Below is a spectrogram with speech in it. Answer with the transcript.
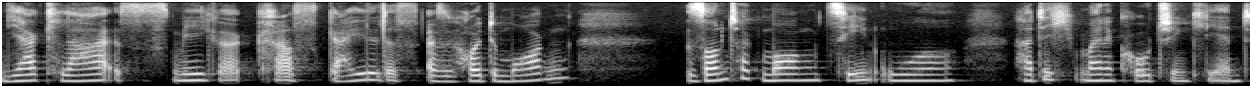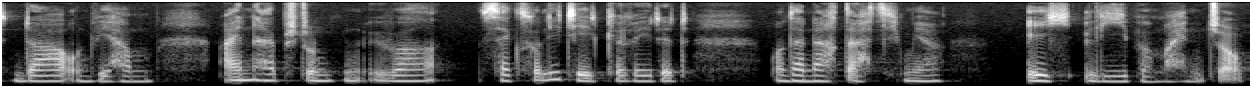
ja, klar, es ist mega krass geil, dass, also heute Morgen, Sonntagmorgen, 10 Uhr, hatte ich meine Coaching-Klientin da und wir haben eineinhalb Stunden über Sexualität geredet. Und danach dachte ich mir, ich liebe meinen Job.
